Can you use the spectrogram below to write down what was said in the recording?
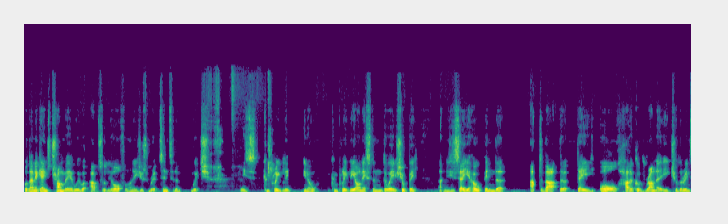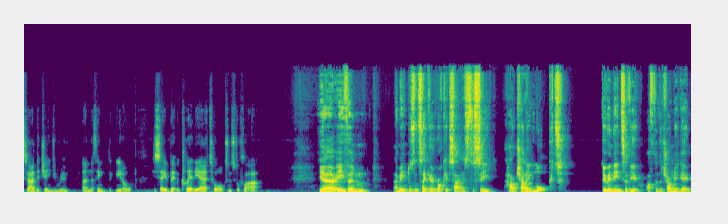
but then against Tranmere we were absolutely awful, and he just ripped into them, which is completely you know completely honest and the way it should be. And you say, you're hoping that after that that they all had a good rant at each other inside the changing room. And I think you know, you say a bit of clear the air talks and stuff like that. Yeah, even I mean, it doesn't take a rocket scientist to see how Charlie looked doing the interview after the Tranmere game.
